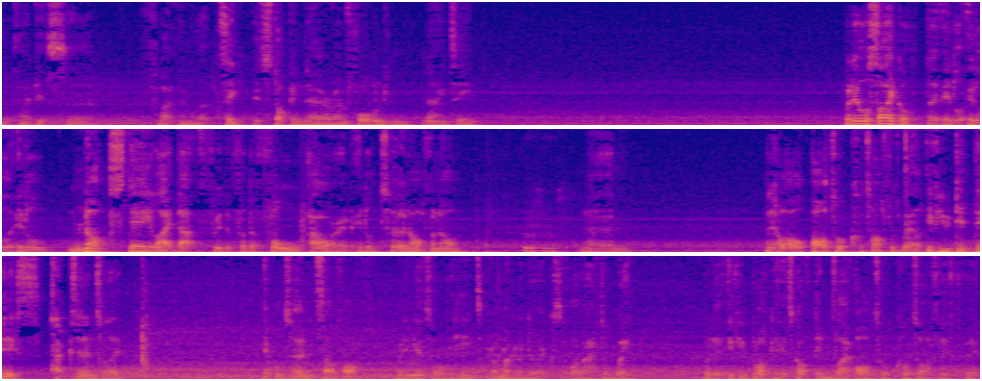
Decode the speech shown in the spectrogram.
look like it's uh, flattening. Let's see, it's stopping there around 419. But it'll cycle. It'll it'll it'll not stay like that for the for the full hour. It, it'll turn off and on. Hmm Um, and it'll au- auto cut off as well. If you did this accidentally, it will turn itself off when it gets overheat. But I'm not going to do it because well, I have to wait. But if you block it, it's got things like auto cut off if it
